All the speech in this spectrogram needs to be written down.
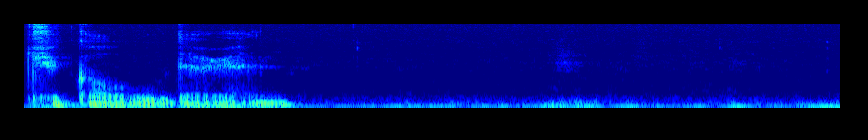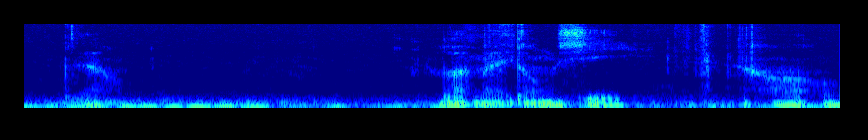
去购物的人，这样乱买东西，然后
